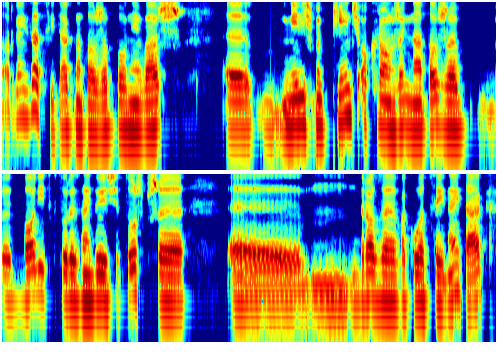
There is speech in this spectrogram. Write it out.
organizacji, tak, na torze, ponieważ y, mieliśmy pięć okrążeń na to, żeby bolid, który znajduje się tuż przy drodze ewakuacyjnej, tak,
